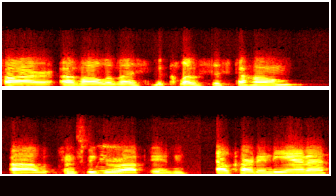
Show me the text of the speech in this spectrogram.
far of all of us the closest to home. Uh, since we grew up in Elkhart, Indiana,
